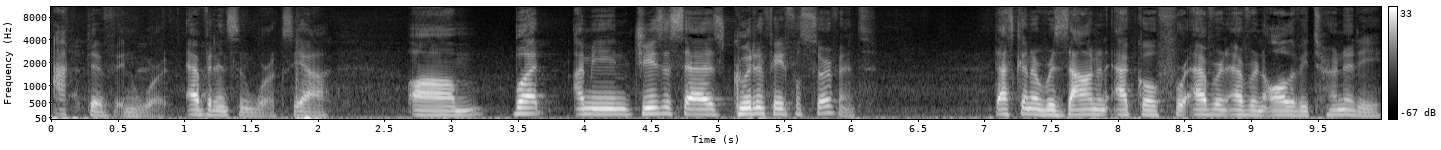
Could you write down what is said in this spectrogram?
active in work, evidence in works. Yeah. Um, but I mean, Jesus says, "Good and faithful servant." That's going to resound and echo forever and ever in all of eternity,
